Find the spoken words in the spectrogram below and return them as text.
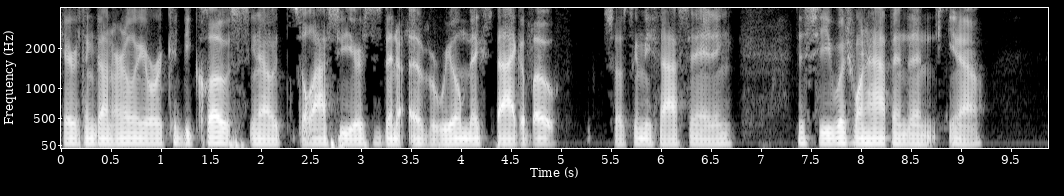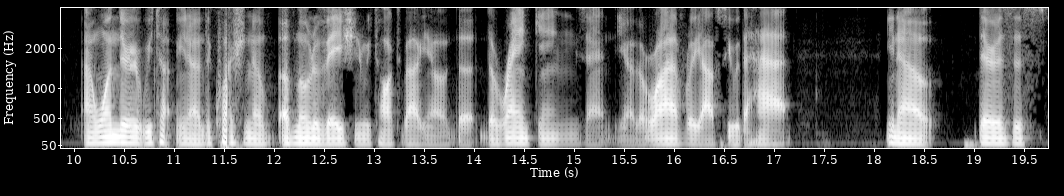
get everything done early or it could be close. You know it's the last few years has been a, a real mixed bag of both. So it's gonna be fascinating to see which one happened. And you know I wonder we talk you know the question of, of motivation we talked about you know the the rankings and you know the rivalry obviously with the hat you know there is this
